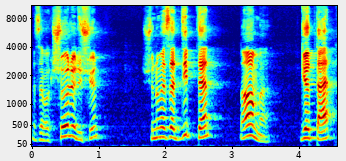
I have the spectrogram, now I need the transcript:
Mesela bak şöyle düşün. Şunu mesela dipten tamam mı? Götten.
